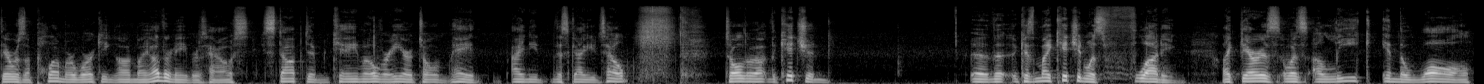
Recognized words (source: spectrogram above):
there was a plumber working on my other neighbor's house. He stopped him, came over here, told him, "Hey, I need this guy needs help." Told him about the kitchen, uh, the because my kitchen was flooding. Like there was was a leak in the wall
